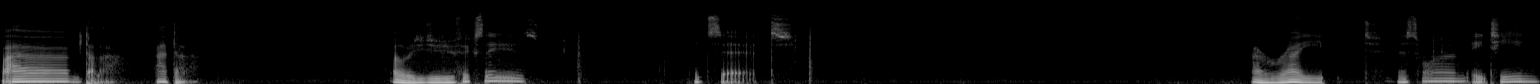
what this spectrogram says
Five dollar. Five dollar. Oh, did you fix these? Headset. Alright. This one, 18.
